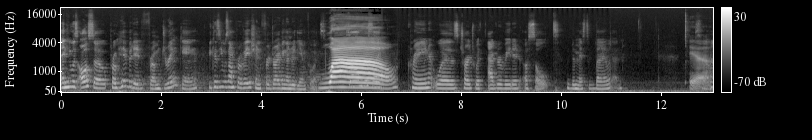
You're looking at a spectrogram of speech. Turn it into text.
And he was also prohibited from drinking because he was on probation for driving under the influence. Wow. Crane was charged with aggravated assault, domestic violence. yeah. So,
